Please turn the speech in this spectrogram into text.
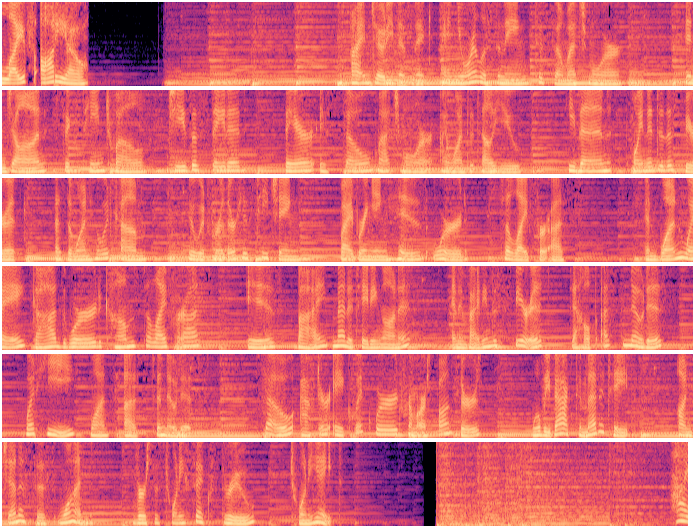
Life Audio. I'm Jodie Niznik, and you're listening to So Much More. In John 16 12, Jesus stated, There is so much more I want to tell you. He then pointed to the Spirit as the one who would come, who would further his teaching by bringing his word to life for us. And one way God's word comes to life for us is by meditating on it and inviting the Spirit to help us notice what He wants us to notice. So, after a quick word from our sponsors, we'll be back to meditate on Genesis 1, verses 26 through 28.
